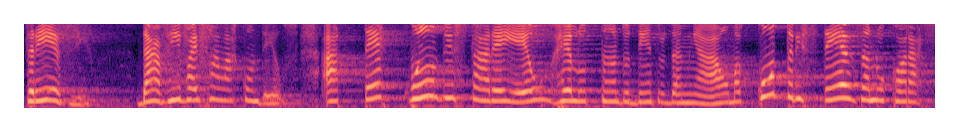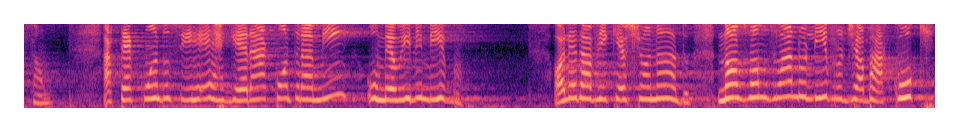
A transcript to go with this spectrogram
13, Davi vai falar com Deus. Até quando estarei eu relutando dentro da minha alma, com tristeza no coração? Até quando se reerguerá contra mim o meu inimigo? Olha Davi questionando. Nós vamos lá no livro de Abacuque,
